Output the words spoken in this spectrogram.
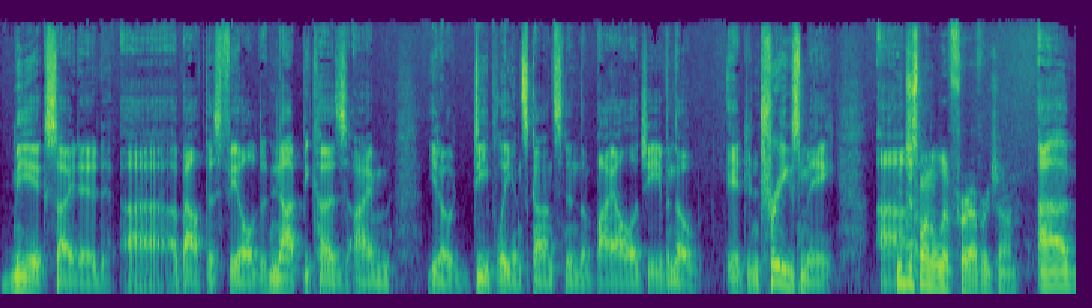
me excited uh, about this field, not because I'm, you know, deeply ensconced in the biology, even though it intrigues me. you just want to live forever, Jon. Uh,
